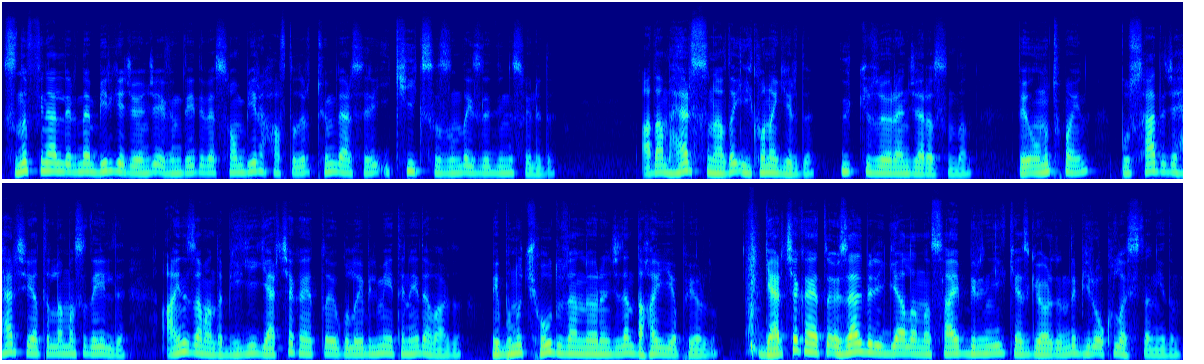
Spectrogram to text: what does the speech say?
Sınıf finallerinden bir gece önce evimdeydi ve son bir haftadır tüm dersleri 2x hızında izlediğini söyledi. Adam her sınavda ilk ona girdi. 300 öğrenci arasından. Ve unutmayın bu sadece her şeyi hatırlaması değildi. Aynı zamanda bilgiyi gerçek hayatta uygulayabilme yeteneği de vardı. Ve bunu çoğu düzenli öğrenciden daha iyi yapıyordu. Gerçek hayatta özel bir ilgi alanına sahip birini ilk kez gördüğümde bir okul asistanıydım.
